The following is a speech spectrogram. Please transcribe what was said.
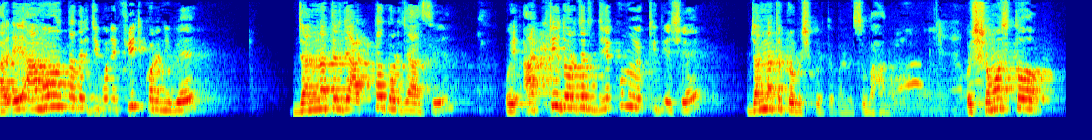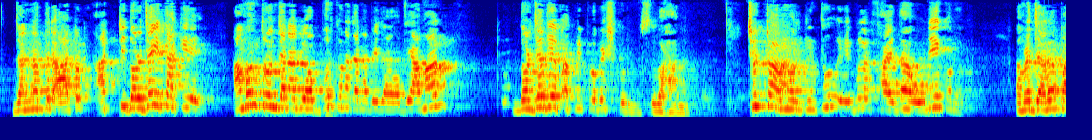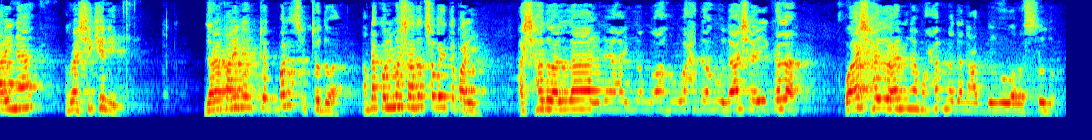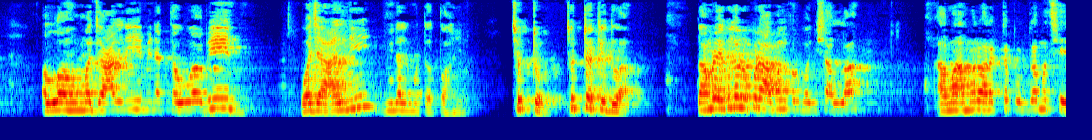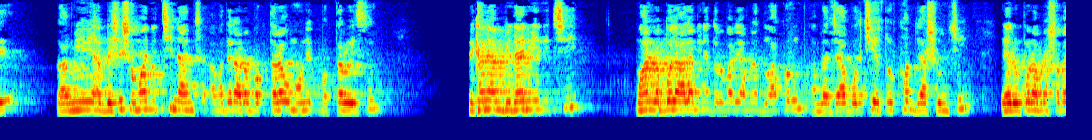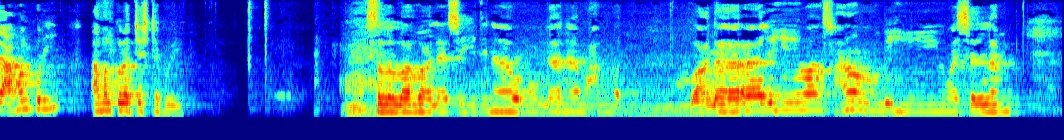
আর এই আমল তাদের জীবনে ফিট করে নিবে। জান্নাতের যে আটটা দরজা আছে, ওই আটটি দরজার যে কোনো একটি দেশে জান্নাতে প্রবেশ করতে পারবে সুবাহান ওই সমস্ত জান্নাতের আট, আটটি দরজাই তাকে আমন্ত্রণ জানাবে, অভ্যর্থনা জানাবে যে, আমার দরজা দিয়ে আপনি প্রবেশ করুন সুবাহান ছোট্ট আমল, কিন্তু এগুলোর ফায়দা অনেক অনেক। আমরা যারা পারি না, আমরা শিখে নিই। যারা পারি না, একটু একবার ছোট্ট দোয়া। আমরা কলিমা শাহাদ সবাই তো পারি। আশহাদু আল্লাহ ইলাহা ইল্লাল্লাহু ওয়াহদাহু লা শারীকা ওয়া আশহাদু আন্না মুহাম্মাদান আবদুহু ওয়া ছোট্ট ছোট্ট একটি দোয়া। তো আমরা এগুলোর উপরে আমল করব ইনশাআল্লাহ। আমার আমারও আরেকটা প্রোগ্রাম আছে। আমি বেশি সময় নিচ্ছি না। আমাদের আরও বক্তারাও, অনেক বক্তা রয়েছেন। এখানে আমি বিদায় নিয়ে নিচ্ছি। মহান রব্বুল আলমিনের দরবারে আমরা দোয়া করুন আমরা যা বলছি এতক্ষণ যা শুনছি, এর উপর আমরা সবাই আমল করি, আমল করার চেষ্টা করি। সাল্লাল্লাহু আলা সাইয়্যিদিনা ওয়া মাওলানা মুহাম্মদ ওয়া আলা আলিহি ওয়া আসহাবিহি ওয়া সাল্লাম।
